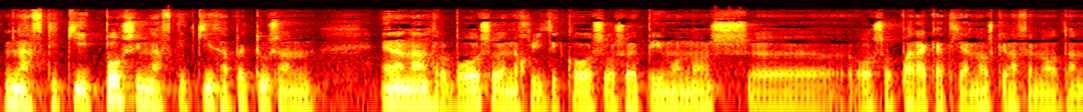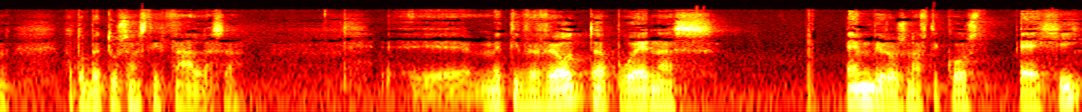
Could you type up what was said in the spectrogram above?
ναυτικοί, πόσοι ναυτικοί θα πετούσαν έναν άνθρωπο όσο ενοχλητικός, όσο επίμονος, ε, όσο παρακατιανός και να φαινόταν, θα τον πετούσαν στη θάλασσα. Ε, με τη βεβαιότητα που ένας έμπειρος ναυτικός έχει,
